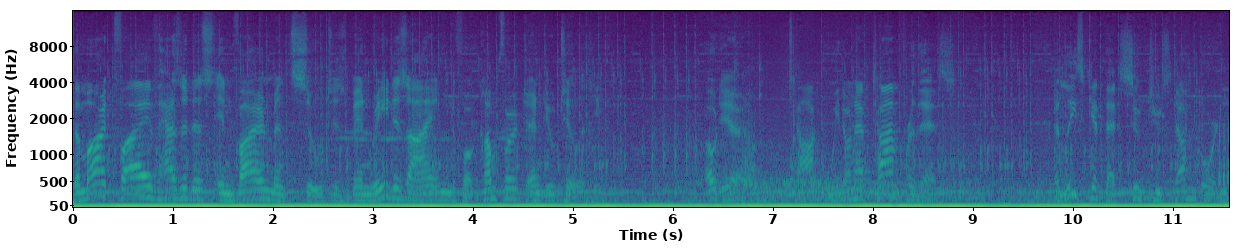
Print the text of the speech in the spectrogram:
The Mark V hazardous environment suit has been redesigned for comfort and utility. Oh dear. Doc, we don't have time for this. At least get that suit juiced up, Gordon.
